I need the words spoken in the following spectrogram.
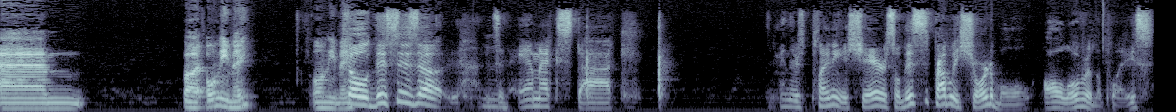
Um, but only me. Only me. So this is a it's an Amex stock. I mean, there's plenty of shares, so this is probably shortable all over the place.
